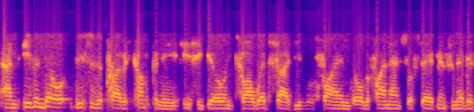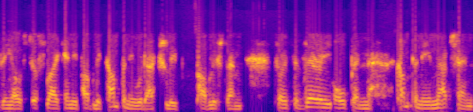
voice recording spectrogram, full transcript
And even though this is a private company, if you go into our website, you will find all the financial statements and everything else, just like any public company would actually publish them. So it's a very open company in that sense.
